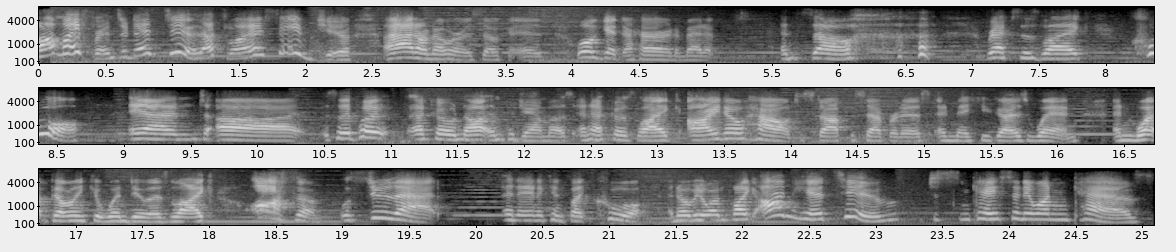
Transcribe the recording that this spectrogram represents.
All my friends are dead too. That's why I saved you. I don't know where Ahsoka is. We'll get to her in a minute. And so Rex is like, cool. And uh, so they put Echo not in pajamas, and Echo's like, I know how to stop the Separatists and make you guys win. And what Billington would do is like, awesome, let's do that. And Anakin's like, cool. And Obi Wan's like, I'm here too, just in case anyone cares.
